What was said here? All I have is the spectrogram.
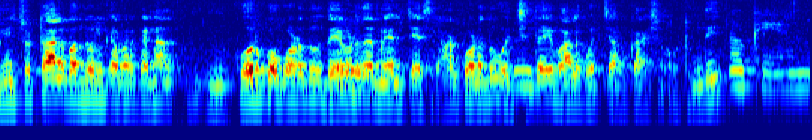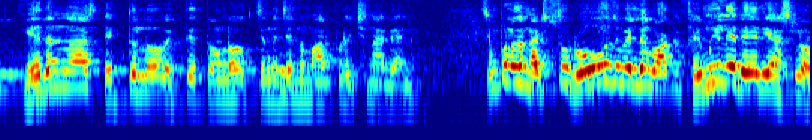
మీ చుట్టాలు బంధువులకు ఎవరికైనా కోరుకోకూడదు దేవుడి మేలు చేసి రాకూడదు వచ్చితే వాళ్ళకి వచ్చే అవకాశం ఒకటి ఉంది. ఏదన్నా వ్యక్తుల్లో వ్యక్తిత్వంలో చిన్న చిన్న మార్పులు వచ్చినా కానీ సింపుల్గా నడుస్తూ రోజు వెళ్ళే ఒక ఫెమిలియర్ ఏరియాస్లో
